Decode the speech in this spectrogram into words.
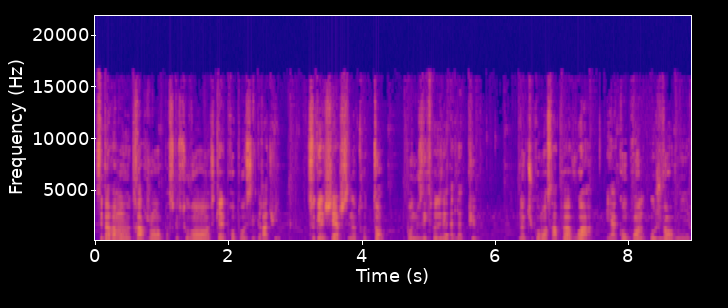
c'est pas vraiment notre argent parce que souvent ce qu'elles proposent c'est gratuit. Ce qu'elles cherchent, c'est notre temps pour nous exposer à de la pub. Donc tu commences un peu à voir et à comprendre où je veux en venir.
